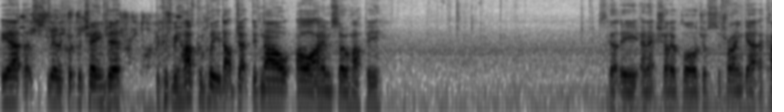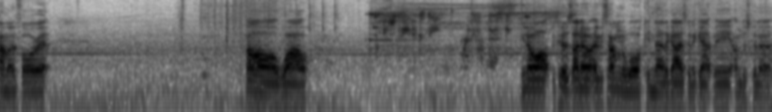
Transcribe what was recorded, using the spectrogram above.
yeah, let's just really quickly change it. Because we have completed that objective now. Oh, I am so happy. Let's get the NX Shadow Claw just to try and get a camo for it. Oh, wow. You know what? Because I know every time I'm going to walk in there, the guy's going to get me. I'm just going to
